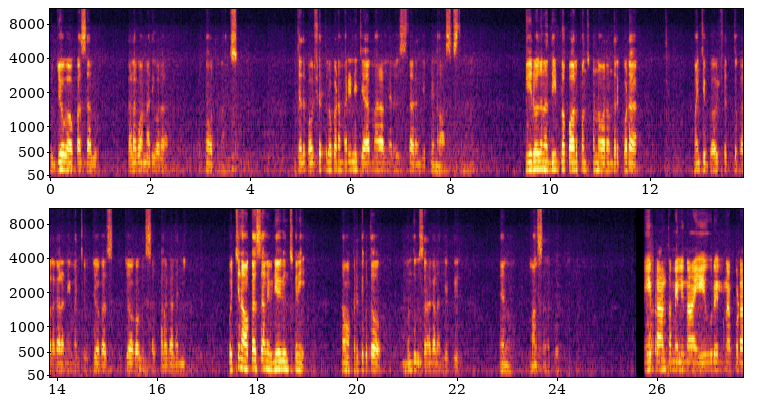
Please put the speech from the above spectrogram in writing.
ఉద్యోగ అవకాశాలు కలగన్నది కూడా అర్థమవుతున్న అంశం. చేత భవిష్యత్తులో కూడా మరిన్ని జాబమాలాలు నిర్వహిస్తారని చెప్పి నేను ఆశిస్తున్నాను. ఈ రోజున దీంట్లో పాలు పంచుకున్న వారందరికీ కూడా మంచి భవిష్యత్తు కలగాలని మంచి ఉద్యోగ ఉద్యోగ అవకాశాలు కలగాలని వచ్చిన అవకాశాలను వినియోగించుకొని తమ ప్రతిభతో ముందుకు సాగాలని చెప్పి నేను మనసారా కోరుకుంటున్నాను. ఏ ప్రాంతం వెళ్ళినా ఏ ఊరు వెళ్ళినా కూడా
